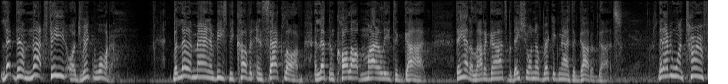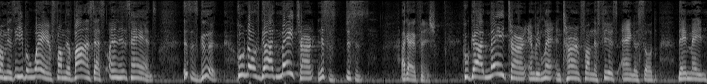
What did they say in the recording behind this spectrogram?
Let them not feed or drink water. But let a man and beast be covered in sackcloth, and let them call out mightily to God. They had a lot of gods, but they sure enough recognized the God of gods. Let everyone turn from his evil way and from the violence that's in his hands. This is good. Who knows God may turn, and this is this is I got to finish. Who God may turn and relent and turn from the fierce anger so they may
